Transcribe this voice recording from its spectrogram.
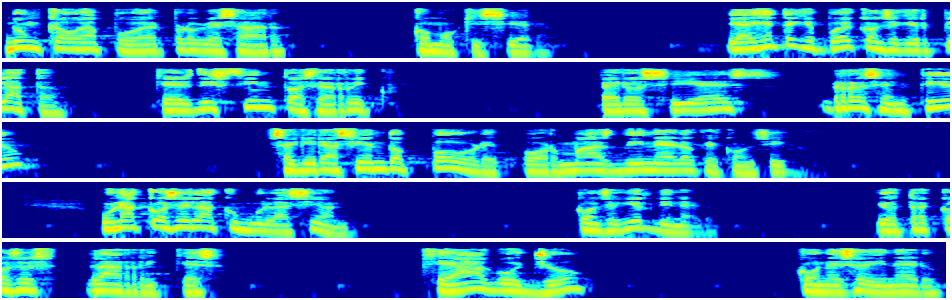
nunca voy a poder progresar como quisiera. Y hay gente que puede conseguir plata, que es distinto a ser rico. Pero si es resentido, seguirá siendo pobre por más dinero que consiga. Una cosa es la acumulación, conseguir dinero. Y otra cosa es la riqueza. ¿Qué hago yo con ese dinero?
